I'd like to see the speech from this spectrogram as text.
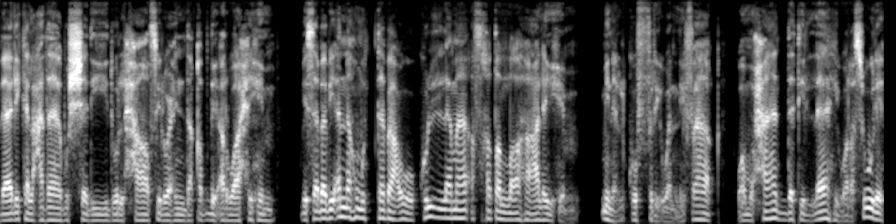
ذلك العذاب الشديد الحاصل عند قبض أرواحهم بسبب أنهم اتبعوا كل ما أسخط الله عليهم من الكفر والنفاق ومحادة الله ورسوله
